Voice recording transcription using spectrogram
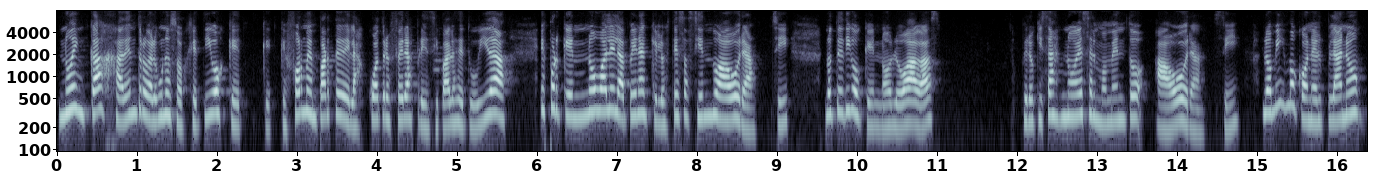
no encaja dentro de algunos objetivos que, formen parte de las cuatro esferas principales de tu vida, es porque no vale la pena que lo estés haciendo ahora, ¿sí? No te digo que no lo hagas, pero quizás no es el momento ahora, ¿sí? Lo mismo con el plano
